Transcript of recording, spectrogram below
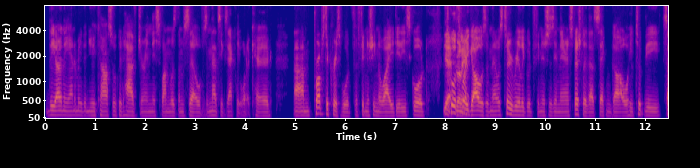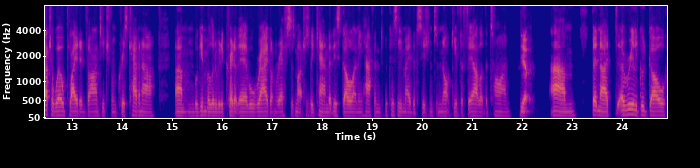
the only enemy that Newcastle could have during this one was themselves, and that's exactly what occurred. Um, props to Chris Wood for finishing the way he did. He scored yeah, scored brilliant. three goals, and there was two really good finishes in there, especially that second goal. He took the such a well played advantage from Chris Kavanagh. Um, we'll give him a little bit of credit there. We'll rag on refs as much as we can, but this goal only happened because he made the decision to not give the foul at the time. Yep. Um, but no, a really good goal,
